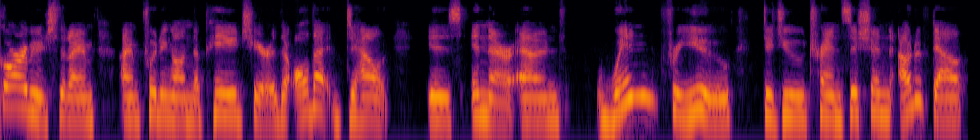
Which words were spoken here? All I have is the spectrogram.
garbage that I'm I'm putting on the page here. That all that doubt is in there. And when for you did you transition out of doubt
